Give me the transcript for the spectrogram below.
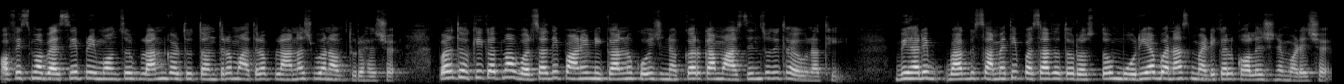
ઓફિસમાં બેસી પ્રી પ્લાન કરતું તંત્ર માત્ર પ્લાન જ બનાવતું રહે છે. પરંતુ હકીકતમાં વરસાદી પાણી નિકાલનું કોઈ જ નક્કર કામ આજ દિન સુધી થયું નથી. બિહારી બાગ સામેથી પસાર થતો રસ્તો મોરિયા બનાસ મેડિકલ કોલેજને મળે છે.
